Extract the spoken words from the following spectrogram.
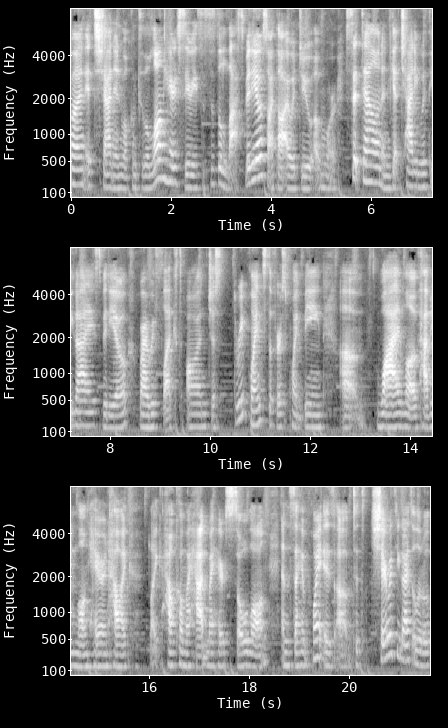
everyone, it's Shannon. Welcome to the long hair series. This is the last video, so I thought I would do a more sit down and get chatty with you guys video where I reflect on just three points. The first point being um, why I love having long hair and how I like how come I had my hair so long. And the second point is um, to share with you guys a little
